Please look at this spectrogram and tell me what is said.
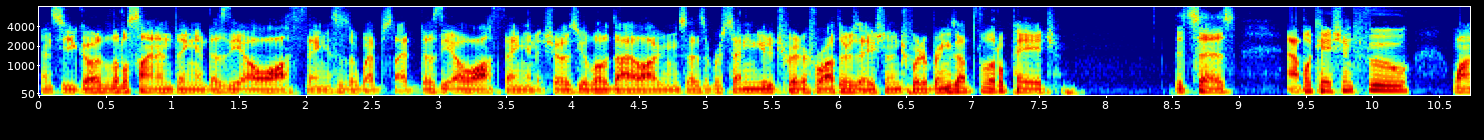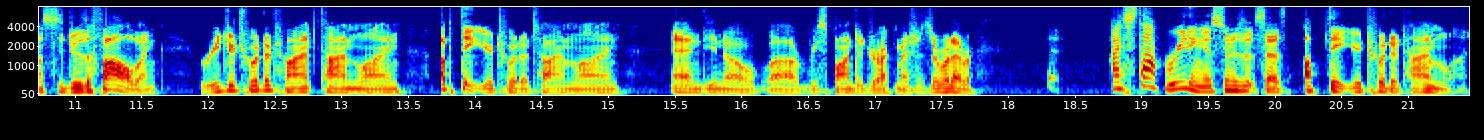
And so you go to the little sign in thing and does the OAuth thing. This is a website. It does the OAuth thing and it shows you a little dialogue and says, We're sending you to Twitter for authorization. And Twitter brings up the little page that says, Application foo wants to do the following read your Twitter time- timeline, update your Twitter timeline, and, you know, uh, respond to direct messages or whatever. I stop reading as soon as it says update your Twitter timeline.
